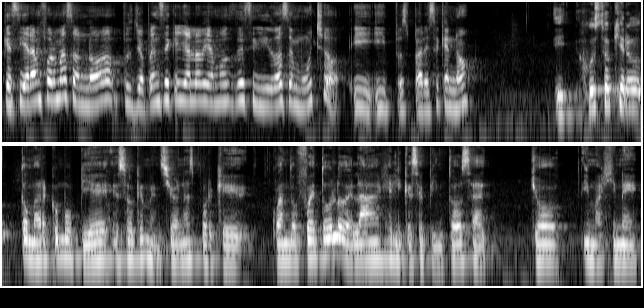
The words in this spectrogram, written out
que si eran formas o no, pues yo pensé que ya lo habíamos decidido hace mucho. Y, y pues parece que no. Y justo quiero tomar como pie eso que mencionas, porque cuando fue todo lo del ángel y que se pintó, o sea, yo imaginé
